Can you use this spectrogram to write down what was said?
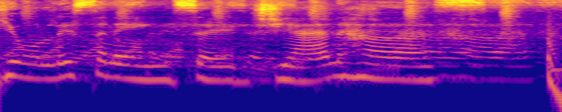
You're listening to Jan Hurst.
